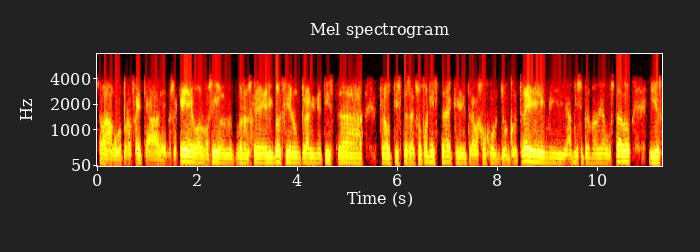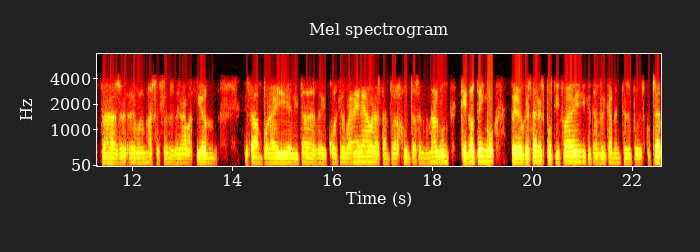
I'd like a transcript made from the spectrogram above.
se llama como Profeta de no sé qué o algo así. Bueno, es que Eric Dolphy era un clarinetista, flautista, saxofonista que trabajó con John Coltrane y a mí siempre me había gustado y estas eh, unas sesiones de grabación que estaban por ahí editadas de cualquier manera, ahora están todas juntas en un álbum que no tengo, pero que está en Spotify y que tan ricamente se puede escuchar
